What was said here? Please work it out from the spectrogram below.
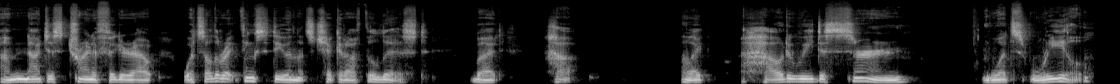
um, not just trying to figure out what's all the right things to do and let's check it off the list but how like how do we discern what's real?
